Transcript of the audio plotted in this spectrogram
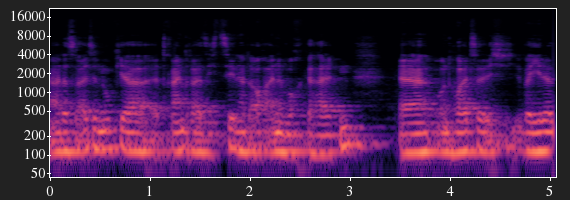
Ja, das alte Nokia 3310 hat auch eine Woche gehalten. Äh, und heute, ich, bei jeder,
